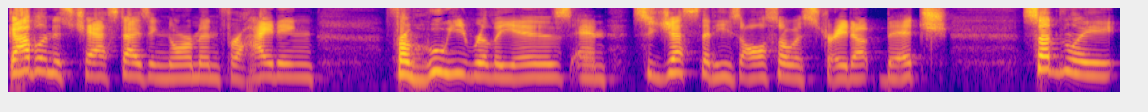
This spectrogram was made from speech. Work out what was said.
Goblin is chastising Norman for hiding from who he really is and suggests that he's also a straight up bitch. Suddenly,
